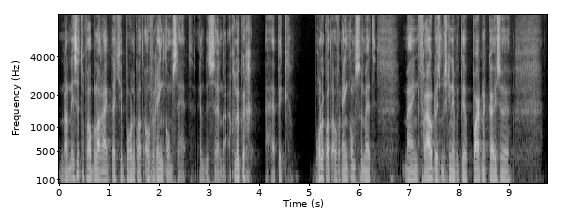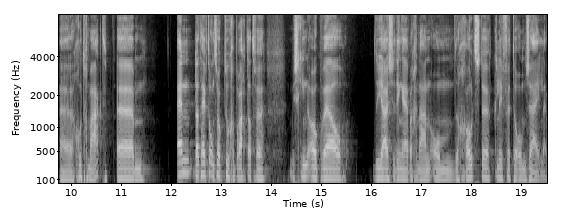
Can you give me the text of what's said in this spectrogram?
dan is het toch wel belangrijk dat je behoorlijk wat overeenkomsten hebt. En dus nou, gelukkig heb ik behoorlijk wat overeenkomsten met mijn vrouw. Dus misschien heb ik de partnerkeuze goed gemaakt. Um, en dat heeft ons ook toegebracht dat we misschien ook wel de juiste dingen hebben gedaan om de grootste kliffen te omzeilen.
